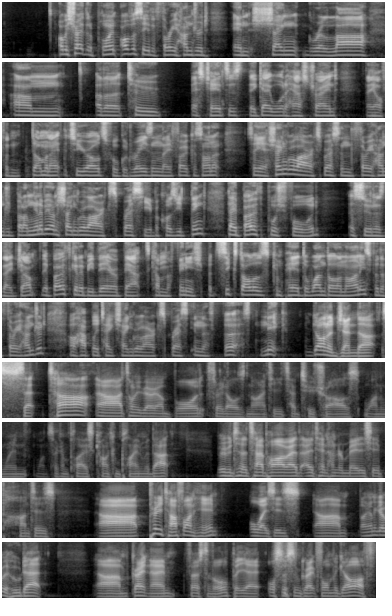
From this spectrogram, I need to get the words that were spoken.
I'll be straight to the point. Obviously, the 300 and Shangri La um, are the two best chances. They're Gay Waterhouse trained. They often dominate the two year olds for good reason. They focus on it. So, yeah, Shangri La Express and the 300. But I'm going to be on Shangri La Express here because you'd think they both push forward as soon as they jump. They're both going to be thereabouts come the finish. But $6 compared to $1.90s for the 300. I'll happily take Shangri La Express in the first. Nick. Going agenda setter. Uh, Tommy Berry on board, three dollars ninety. It's had two trials, one win, one second place. Can't complain with that. Moving to the Tab Highway, the eighteen hundred meters here. Punters, uh, pretty tough one here. Always is. Um, I'm gonna go with Who Dat. Um, great name, first of all, but yeah, also some great form to go off.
